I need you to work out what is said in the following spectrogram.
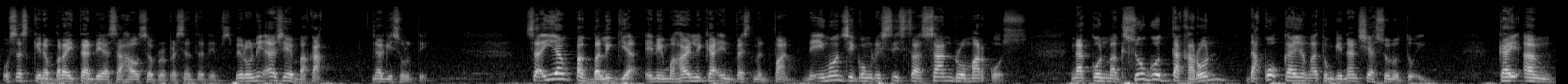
usas kinabrightan diya sa House of Representatives pero niya siya bakak nga gisulti sa iyang pagbaligya ining Maharlika Investment Fund niingon si Kongresista Sandro Marcos nga kung magsugod ta karon dako kayo ang atong ginansya sunod tuig kay ang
